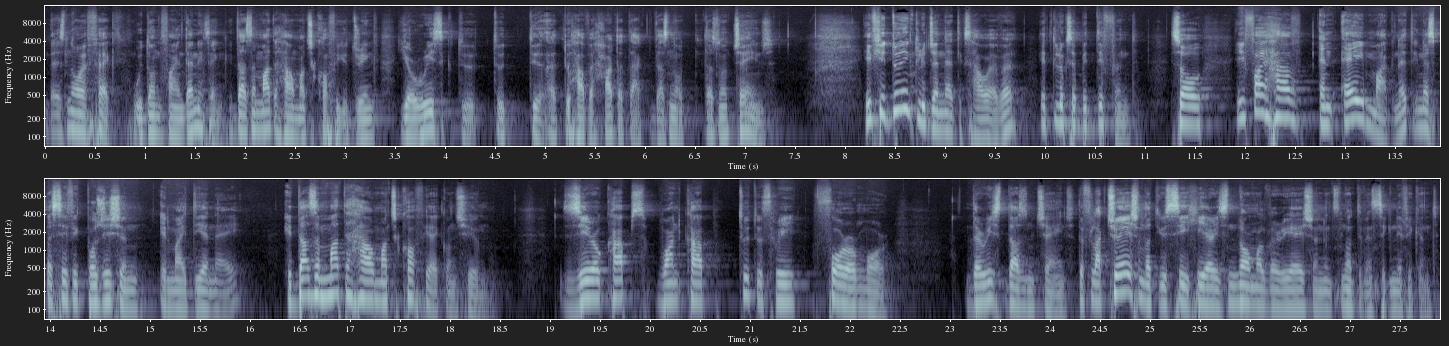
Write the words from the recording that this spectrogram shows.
there's no effect. We don't find anything. It doesn't matter how much coffee you drink, your risk to, to, to, uh, to have a heart attack does not, does not change. If you do include genetics, however, it looks a bit different. So if I have an A magnet in a specific position in my DNA, it doesn't matter how much coffee I consume. Zero cups, one cup, two to three, four or more. The risk doesn't change. The fluctuation that you see here is normal variation, it's not even significant.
